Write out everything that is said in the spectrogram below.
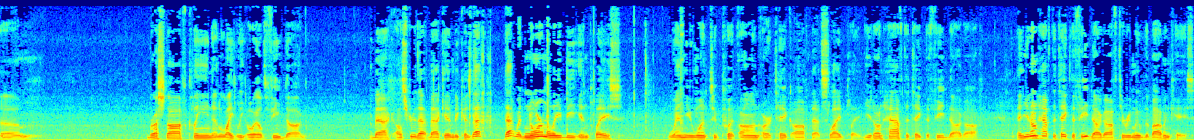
um, brushed off, clean, and lightly oiled feed dog back. I'll screw that back in because that that would normally be in place when you want to put on or take off that slide plate. You don't have to take the feed dog off. And you don't have to take the feed dog off to remove the bobbin case.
